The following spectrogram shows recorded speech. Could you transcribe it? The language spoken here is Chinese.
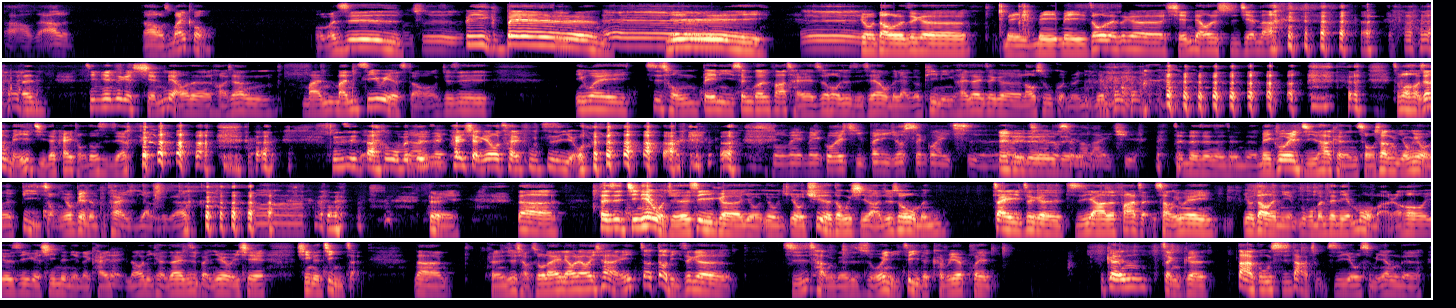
大家好，我是 Alan。大家好，我是 Michael。我们是我们是 Big Bang，耶！又到了这个每每每周的这个闲聊的时间啦。但今天这个闲聊呢，好像蛮蛮 serious 的哦，就是因为自从 Benny 升官发财了之后，就只剩下我们两个屁民还在这个老鼠滚轮里面。怎么好像每一集的开头都是这样？真是大，我们真是太想要财富自由。我每每过一集，Benny 就升官一次了。对对对对对，升到哪里去？真的真的真的，每过一集，他可能手上拥有的币种又变得不太一样了，这样。对，那但是今天我觉得是一个有有有趣的东西啦，就是说我们。在这个职涯的发展上，因为又到了年我们的年末嘛，然后又是一个新的年的开始，然后你可能在日本也有一些新的进展，那可能就想说来聊聊一下，诶，这到底这个职场的所谓你自己的 career plan 跟整个大公司大组织有什么样的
